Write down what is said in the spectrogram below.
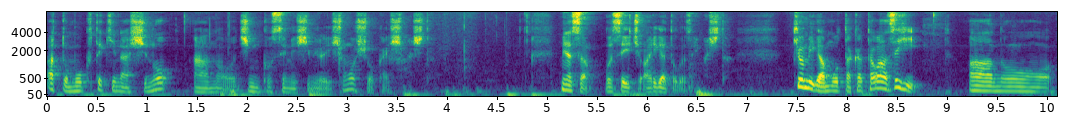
あと目的なしのあの人工生命シミュレーションを紹介しました。皆さん、ご清聴ありがとうございました。興味が持った方は、ぜひ、あの、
